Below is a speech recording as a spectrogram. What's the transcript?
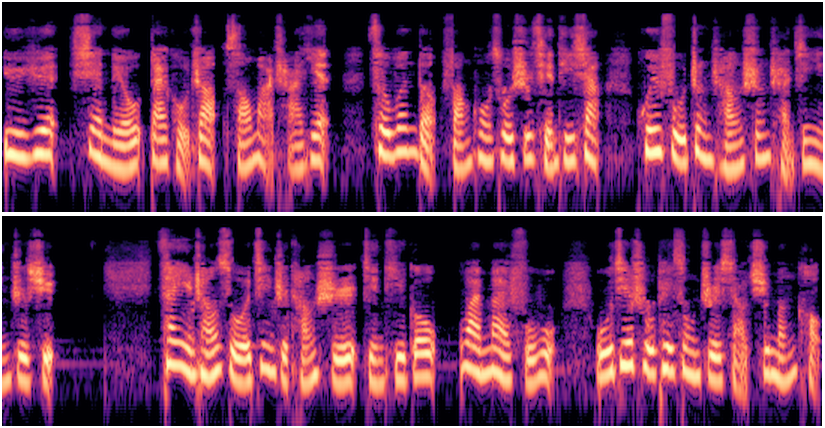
预约、限流、戴口罩、扫码查验、测温等防控措施前提下，恢复正常生产经营秩序。餐饮场所禁止堂食，仅提供外卖服务，无接触配送至小区门口。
